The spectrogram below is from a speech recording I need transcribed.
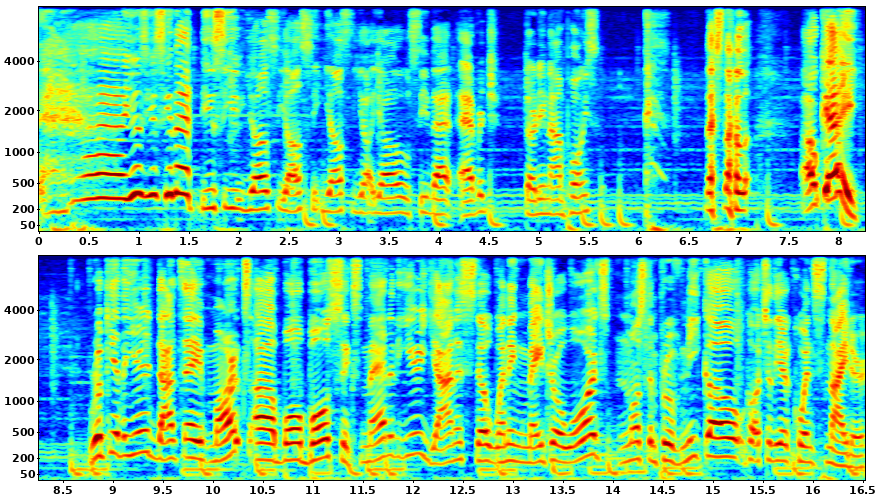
Uh, you, you see that? You see y'all see y'all see y'all see y'all y'all see that average? 39 points. That's not okay. Rookie of the Year, Dante Marks. Uh, Bol Bol, Sixth Man of the Year. Giannis still winning major awards. Most Improved Nico. Coach of the Year, Quin Snyder.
